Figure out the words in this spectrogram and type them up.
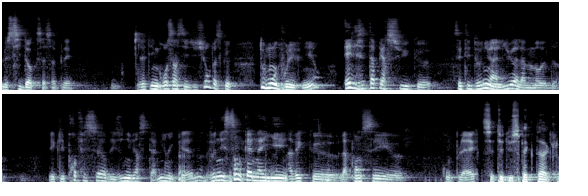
Le SIDOC, ça s'appelait. C'était une grosse institution parce que tout le monde voulait venir. Et il s'est aperçu que c'était devenu un lieu à la mode et que les professeurs des universités américaines venaient s'encanailler avec euh, la pensée euh, complexe. C'était du spectacle.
